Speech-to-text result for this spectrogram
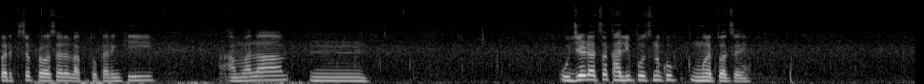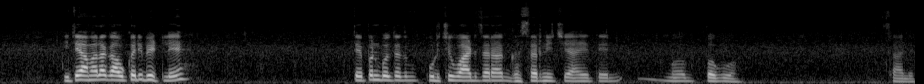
परतीच्या प्रवासाला लागतो. कारण की आम्हाला उजेडाचं खाली पोचणं खूप महत्त्वाचं आहे. इथे आम्हाला गावकरी भेटले. ते पण बोलतात पुढची वाट जरा घसरणीची आहे ते. मग बघू. चालेल.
